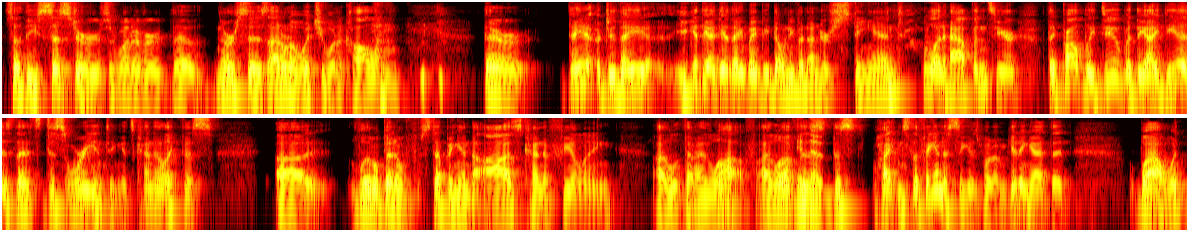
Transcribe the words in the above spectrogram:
So these sisters or whatever the nurses, I don't know what you want to call them, they're they do they you get the idea they maybe don't even understand what happens here. They probably do, but the idea is that it's disorienting. It's kind of like this uh little bit of stepping into Oz kind of feeling I, that I love. I love In this. the- this heightens the fantasy, is what I'm getting at. That wow, what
